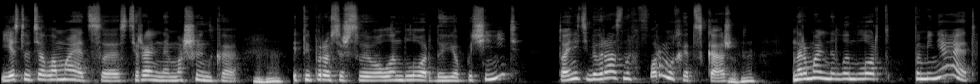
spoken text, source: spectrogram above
Если у тебя ломается стиральная машинка, угу. и ты просишь своего лендлорда ее починить, то они тебе в разных формах это скажут. Угу. Нормальный лендлорд поменяет,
